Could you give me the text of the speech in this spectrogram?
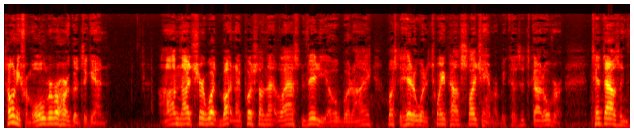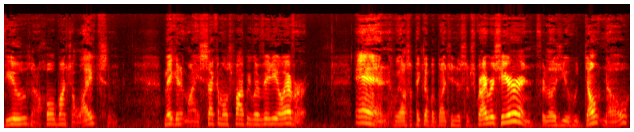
Tony from Olde River Hardgoods again. I'm not sure what button I pushed on that last video, but I must have hit it with a 20 pound sledgehammer because it's got over 10,000 views and a whole bunch of likes and making it my second most popular video ever. And we also picked up a bunch of new subscribers here. And for those of you who don't know,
